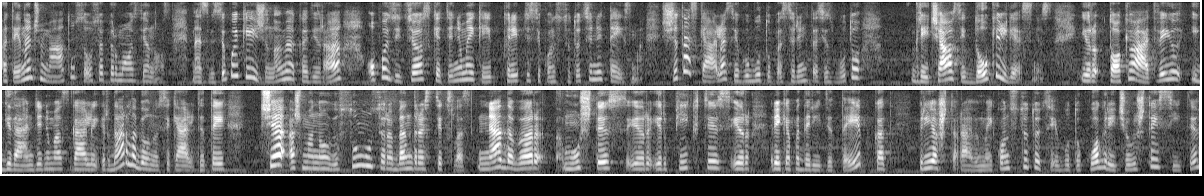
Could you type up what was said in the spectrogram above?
ateinančių metų sausio pirmos dienos. Mes visi puikiai žinome, kad yra opozicijos ketinimai kaip kreiptis į konstitucinį teismą. Šitas kelias, jeigu būtų pasirinktas, jis būtų greičiausiai daug ilgesnis. Ir tokiu atveju įgyvendinimas gali ir dar labiau nusikelti. Tai čia, aš manau, visų mūsų yra bendras tikslas. Ne dabar muštis ir, ir pyktis ir reikia padaryti taip, kad prieštaravimai konstitucijai būtų kuo greičiau ištaisyti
